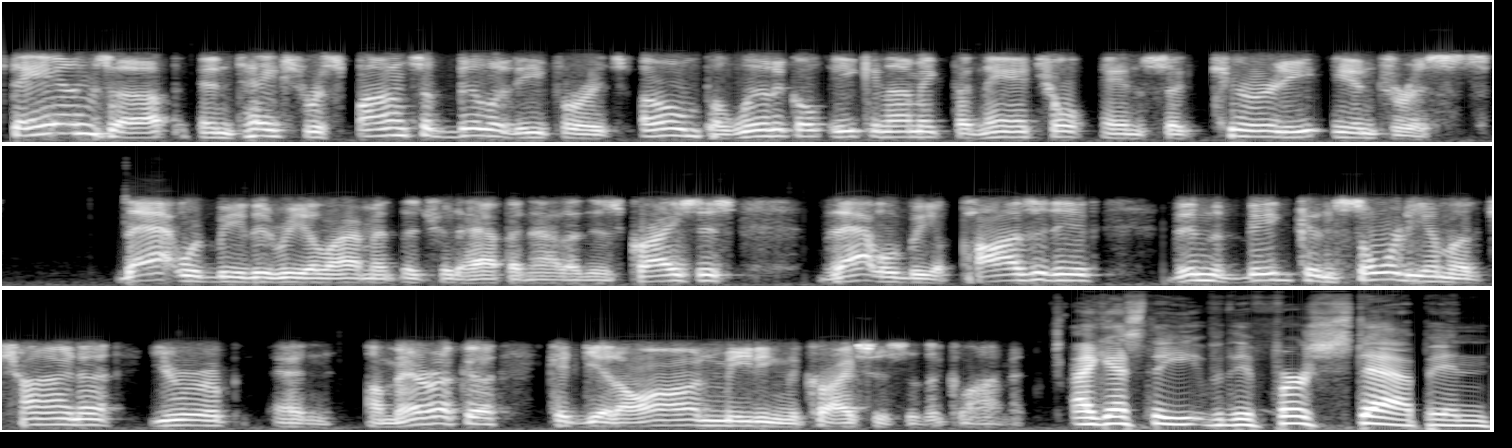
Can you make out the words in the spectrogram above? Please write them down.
stands up and takes responsibility for its own political, economic, financial, and security interests. That would be the realignment that should happen out of this crisis. That would be a positive. Then the big consortium of China, Europe, and America could get on meeting the crisis of the climate. I guess the the first step in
